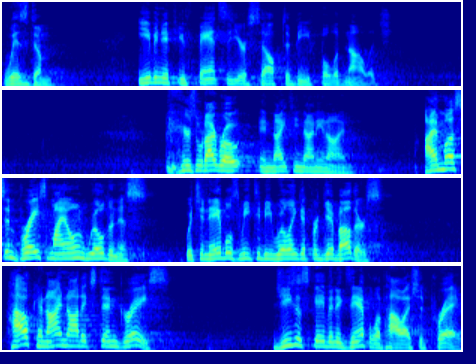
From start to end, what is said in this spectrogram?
wisdom, even if you fancy yourself to be full of knowledge. Here's what I wrote in 1999 I must embrace my own wilderness, which enables me to be willing to forgive others. How can I not extend grace? Jesus gave an example of how I should pray.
